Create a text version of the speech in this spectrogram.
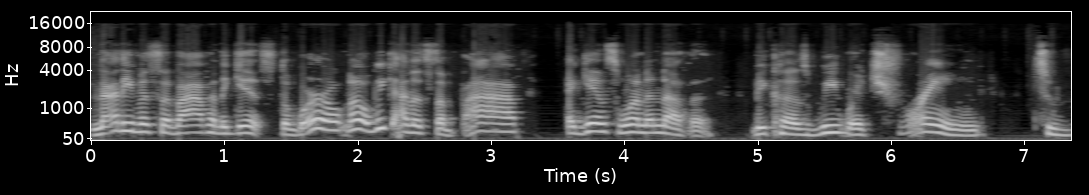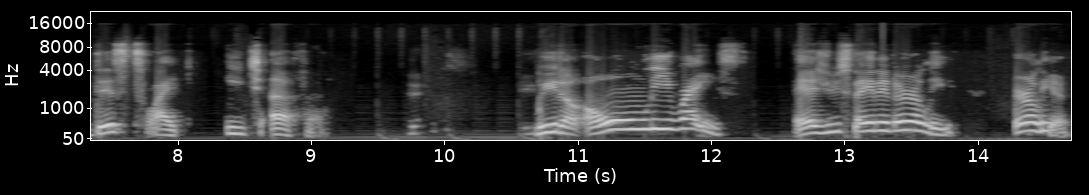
Not even surviving against the world. No, we got to survive against one another because we were trained to dislike each other. We the only race, as you stated early earlier,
